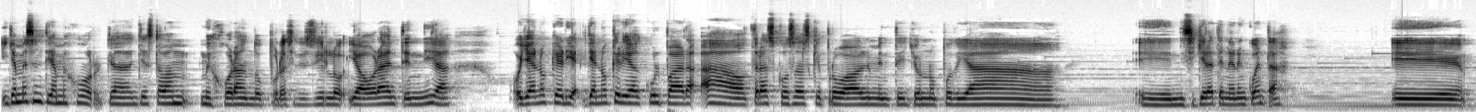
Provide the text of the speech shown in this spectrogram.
y ya me sentía mejor, ya, ya estaba mejorando, por así decirlo, y ahora entendía o ya no quería, ya no quería culpar a otras cosas que probablemente yo no podía eh, ni siquiera tener en cuenta. Eh,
